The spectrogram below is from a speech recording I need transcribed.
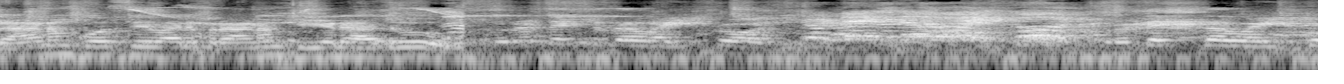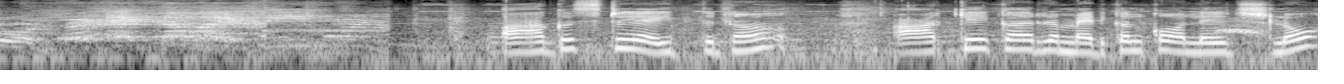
ప్రాణం పోసే వారి ప్రాణం తీయరాదు protect the white coat protect the white coat protect the white coat August ఐదున ఎయిత్న ఆర్కేకర్ మెడికల్ కాలేజ్లో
